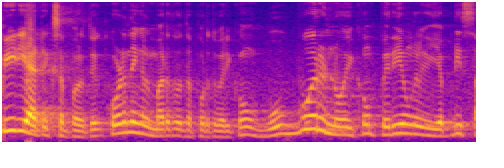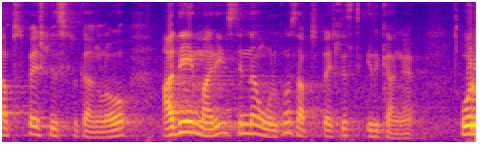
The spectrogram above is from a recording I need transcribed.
பீடியாட்ரிக்ஸை பொறுத்து குழந்தைகள் மருத்துவத்தை பொறுத்த வரைக்கும் ஒவ்வொரு நோய்க்கும் பெரியவங்களுக்கு எப்படி சப்ஸ்பெஷலிஸ்ட் இருக்காங்களோ அதே மாதிரி சின்னவங்களுக்கும் சப்ஸ்பெஷலிஸ்ட் இருக்காங்க. ஒரு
